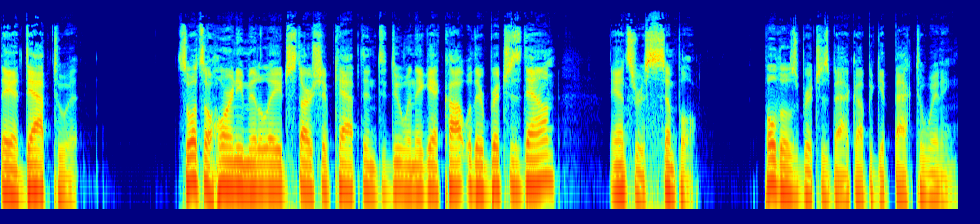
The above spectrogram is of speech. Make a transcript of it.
They adapt to it. So, what's a horny middle aged starship captain to do when they get caught with their britches down? The answer is simple pull those britches back up and get back to winning.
